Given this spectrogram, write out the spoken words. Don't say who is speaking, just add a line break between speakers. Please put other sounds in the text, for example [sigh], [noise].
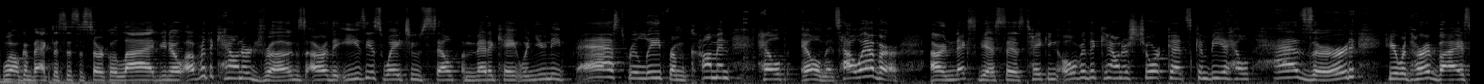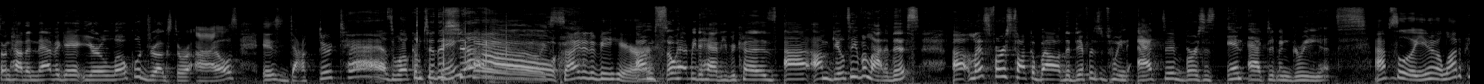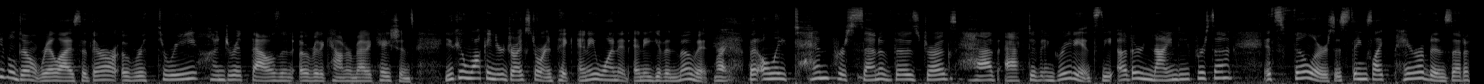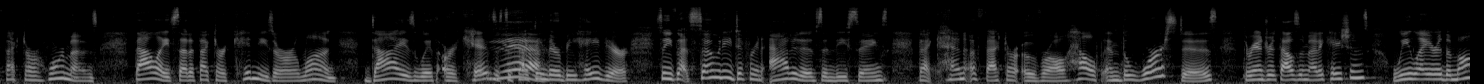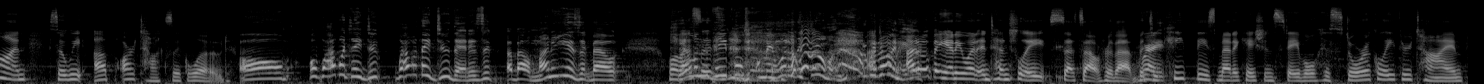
Welcome back to Sister Circle Live. You know, over the counter drugs are the easiest way to self medicate when you need fast relief from common health ailments. However, our next guest says taking over the counter shortcuts can be a health hazard. Here with her advice on how to navigate your local drugstore aisles is Dr. Taz. Welcome to the show.
Thank
show.
You. Excited to be here.
I'm so happy to have you because I, am guilty of a lot of this. Uh, let's first talk about the difference between active versus inactive ingredients.
Absolutely. You know, a lot of people don't realize that there are over 300,000 over-the-counter medications. You can walk in your drugstore and pick any one at any given moment,
right.
but only 10% of those drugs have active ingredients. The other 90%, it's fillers. It's things like parabens that affect our hormones, phthalates that affect our kidneys or our lung, dyes with our kids, it's
yeah.
affecting their behavior. So you've got so many different additives in these things that can affect our overall health. And the worst is 300,000 medications, we layer them on, so we up our toxic load.
Oh, well, why would they do? Why would they do that? Is it about money? Is it about well, killing the people? I mean, what are they [laughs] doing? What are
I, don't,
doing
I don't think anyone intentionally sets out for that, but
right.
to keep these medications stable historically through time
